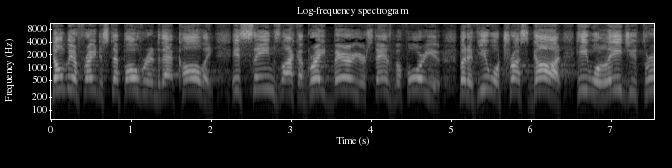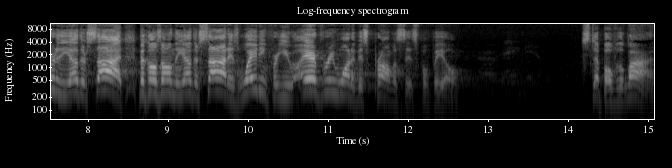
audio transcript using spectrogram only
Don't be afraid to step over into that calling. It seems like a great barrier stands before you, but if you will trust God, He will lead you through to the other side because on the other side is waiting for you every one of His promises fulfilled. Step over the line.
